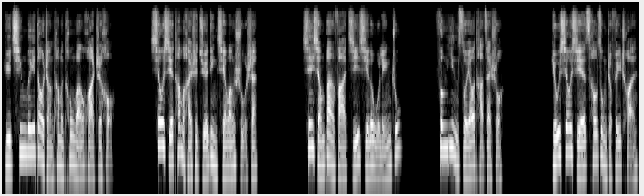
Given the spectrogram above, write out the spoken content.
与青微道长他们通完话之后，萧邪他们还是决定前往蜀山，先想办法集齐了五灵珠、封印锁妖塔再说。由萧邪操纵着飞船。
